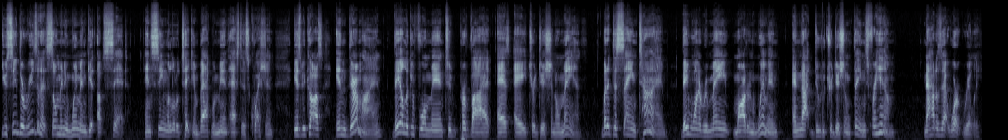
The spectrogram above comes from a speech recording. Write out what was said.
You see, the reason that so many women get upset and seem a little taken back when men ask this question is because in their mind, they are looking for a man to provide as a traditional man. But at the same time, they want to remain modern women and not do traditional things for him. Now, how does that work, really?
